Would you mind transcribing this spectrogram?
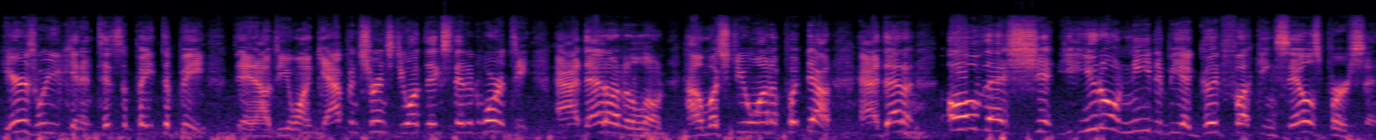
here's where you can anticipate to be. Now, do you want gap insurance? Do you want the extended warranty? Add that onto the loan. How much do you want to put down? Add that. On. All of that shit. You don't need to be a good fucking salesperson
